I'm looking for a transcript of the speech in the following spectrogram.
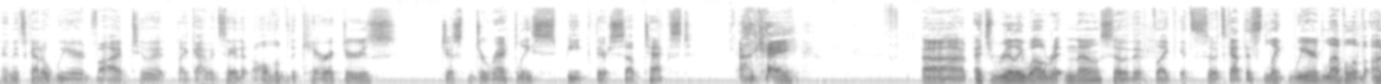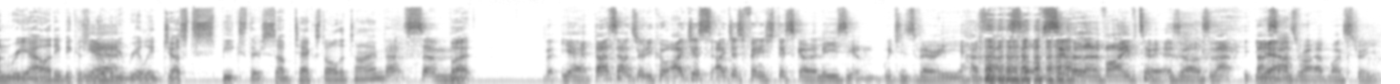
and it's got a weird vibe to it. Like I would say that all of the characters just directly speak their subtext. Okay. Uh, it's really well written though, so that like it's so it's got this like weird level of unreality because Yeah. nobody really just speaks their subtext all the time. That's um. but But yeah, that sounds really cool. I just I just finished Disco Elysium, which is very has that sort of similar vibe to it as well. So that that Yeah. sounds right up my street.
